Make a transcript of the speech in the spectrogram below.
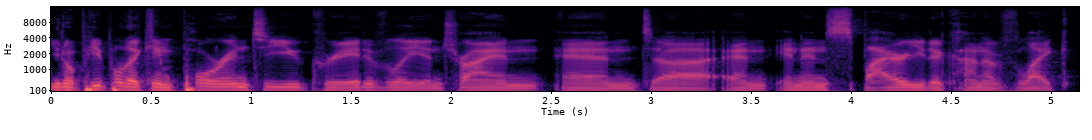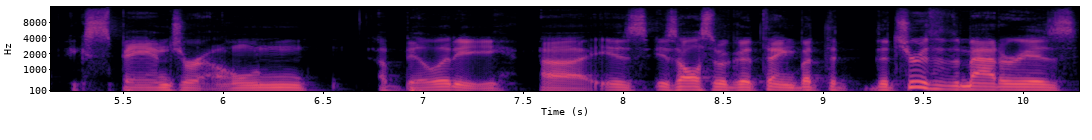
you know people that can pour into you creatively and try and and uh, and and inspire you to kind of like expand your own ability uh, is is also a good thing. But the the truth of the matter is,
